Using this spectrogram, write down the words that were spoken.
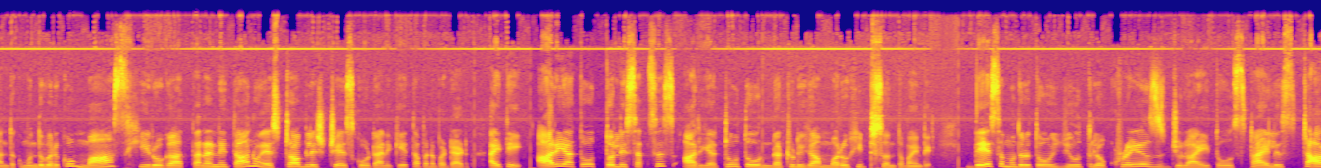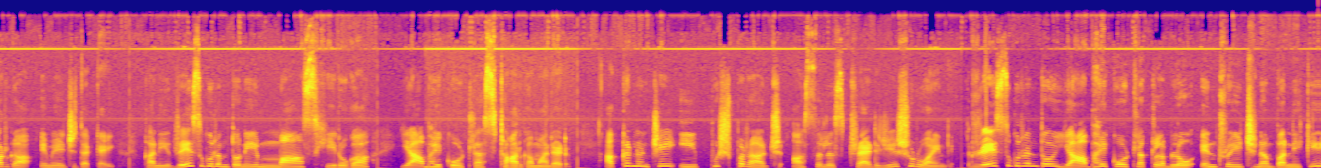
అంతకు ముందు వరకు మాస్ హీరోగా తనని తాను ఎస్టాబ్లిష్ చేసుకోవటానికి తపన పడ్డాడు. అయితే ఆర్యాతో తొలి సక్సెస్ ఆర్యా టూతో నటుడిగా మరో హిట్ సొంతమైంది. దేశముద్రతో యూత్లో క్రేజ్ జులైతో స్టైలిష్ స్టార్గా ఇమేజ్ దక్కాయి. కానీ రేసుగుర్రంతోనే మాస్ హీరోగా యాభై కోట్ల స్టార్గా మారాడు. అక్కడి నుంచి ఈ పుష్పరాజ్ అసలు స్ట్రాటజీ షురు అయింది రేసు గురంతో యాభై కోట్ల క్లబ్లో ఎంట్రీ ఇచ్చిన బన్నీకి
